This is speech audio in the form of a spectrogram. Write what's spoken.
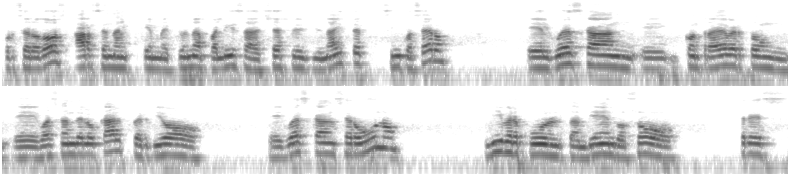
por 0-2. Arsenal que metió una paliza a Sheffield United 5-0. El West Ham eh, contra Everton, West Ham de local, perdió West Ham 0-1. Liverpool también dosó tres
